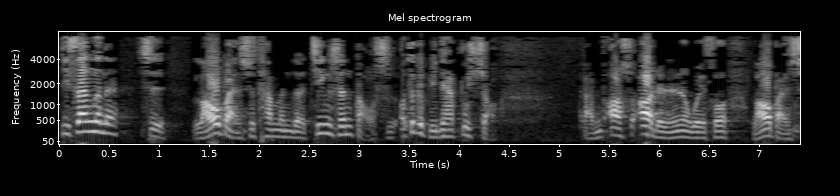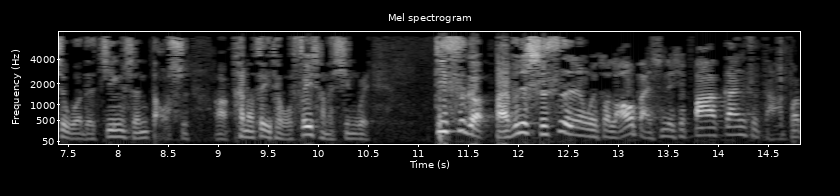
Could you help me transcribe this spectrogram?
第三个呢是老板是他们的精神导师哦，这个比例还不小，百分之二十二的人认为说老板是我的精神导师啊。看到这一条，我非常的欣慰。第四个，百分之十四认为说，老板是那些八竿子打不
